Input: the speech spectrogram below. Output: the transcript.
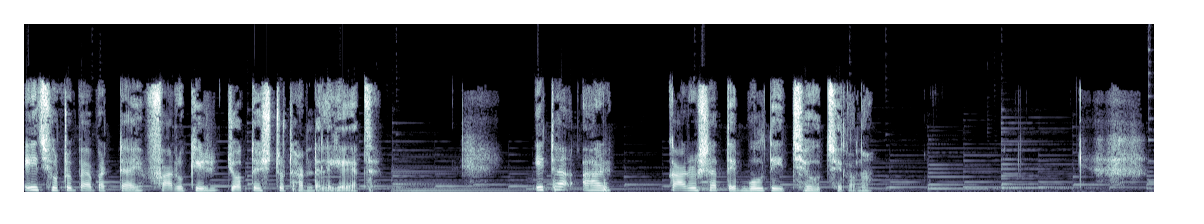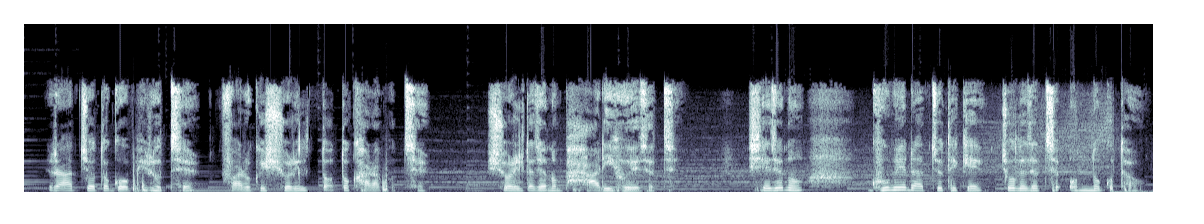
এই ছোট ব্যাপারটায় ফারুকের যথেষ্ট ঠান্ডা লেগে গেছে। এটা আর কারোর সাথে বলতে ইচ্ছে হচ্ছিল না। রাত যত গভীর হচ্ছে, ফারুকের শরীর তত খারাপ হচ্ছে। শরীরটা যেন ভারী হয়ে যাচ্ছে। সে যেন ঘুমের রাজ্য থেকে চলে যাচ্ছে অন্য কোথাও।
